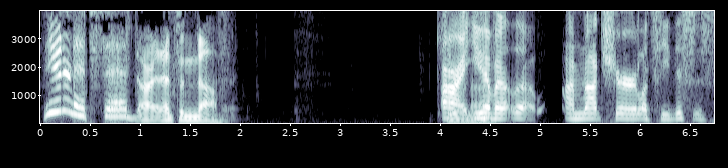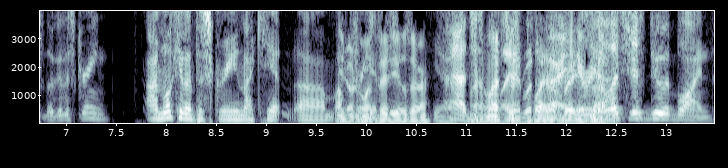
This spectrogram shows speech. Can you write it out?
The internet said All right, that's enough. All right, you QAnon. have a. Uh, I'm not sure. Let's see. This is. Look at the screen. I'm looking at the screen. I can't. Um, You I'm don't know what videos are? Yeah. Yeah, just All right, let's play just it. Play the it. heck? All right, here we go. Let's just do it blind.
